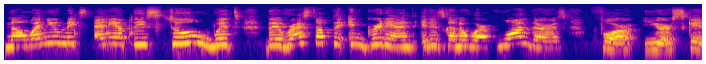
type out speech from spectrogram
now when you mix any of these two with the rest of the ingredient it is going to work wonders for your skin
